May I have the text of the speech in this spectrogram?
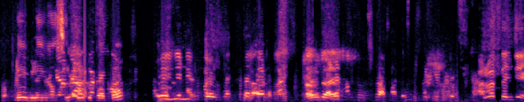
அப்படியே விலங்குகள் சீக்கிரத்து பார்ப்போம். அறுபத்தஞ்சு.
